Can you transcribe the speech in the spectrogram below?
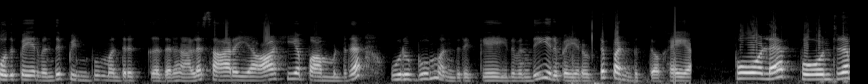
பொது பெயர் வந்து பின்பும் வந்திருக்கிறதுனால சாரை ஆகிய பாம்புன்ற உருபும் வந்திருக்கு. இது வந்து இரு பெயரொட்டு பண்பு தொகை. போல போன்ற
